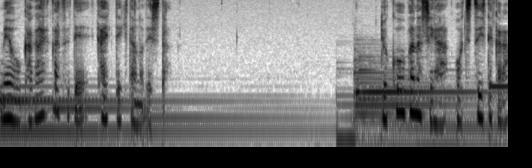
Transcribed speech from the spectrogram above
目を輝かせて帰ってきたのでした。旅行話が落ち着いてから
